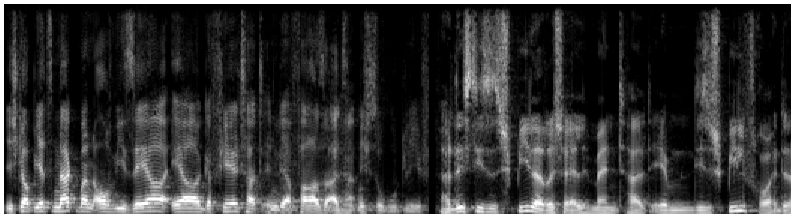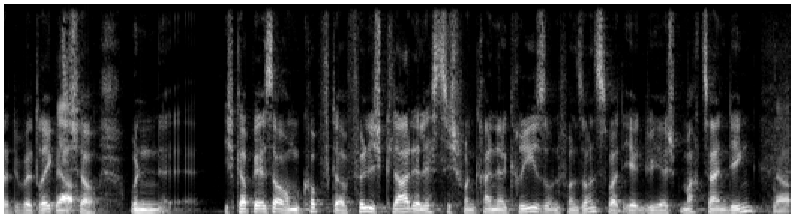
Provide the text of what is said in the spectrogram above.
ich glaube, jetzt merkt man auch, wie sehr er gefehlt hat in der Phase, als ja. es nicht so gut lief. Ja, das ist dieses spielerische Element halt eben, diese Spielfreude, das überträgt ja. sich auch. Und äh, ich glaube, er ist auch im Kopf da völlig klar, der lässt sich von keiner Krise und von sonst was irgendwie. Er macht sein Ding. Ja.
